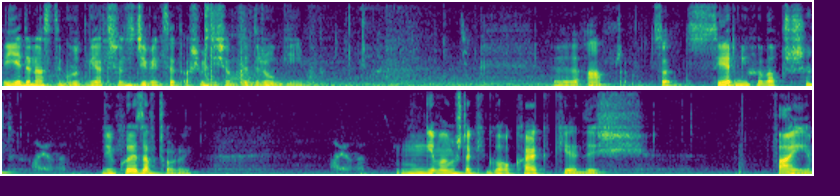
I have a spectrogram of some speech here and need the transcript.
11 grudnia 1982. Yy, a, co, Siergiu chyba przyszedł? Dziękuję za wczoraj. Nie mam już takiego oka jak kiedyś. Fajnie.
